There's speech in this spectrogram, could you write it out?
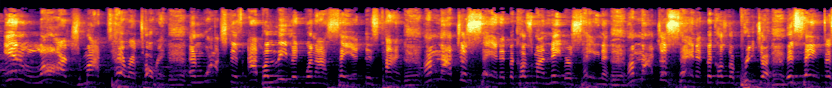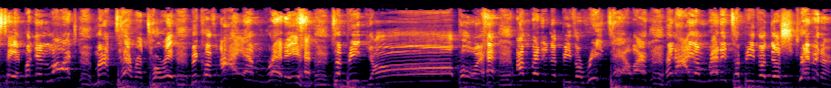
Enlarge my territory. And watch this. I believe it when I say it this time. I'm not just saying it because my neighbor's saying it. I'm not just saying it because the preacher is saying to say it, but enlarge my territory because I am ready to be y'all boy. I'm ready to be the retailer and I am ready to be the distributor.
